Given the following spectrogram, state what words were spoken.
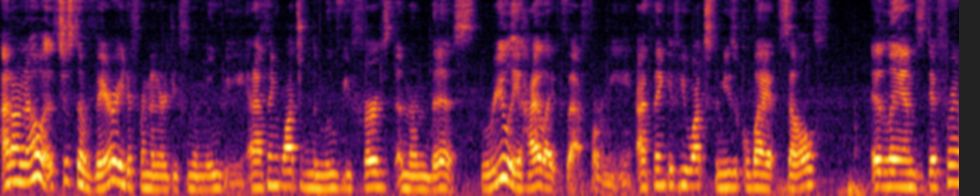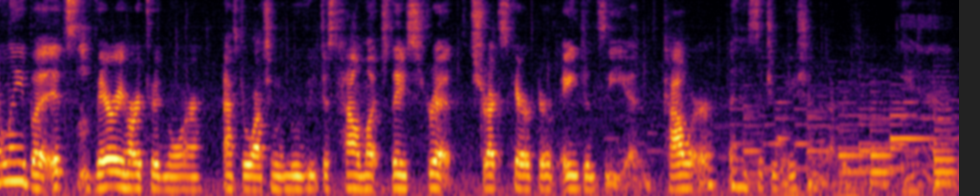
I don't know, it's just a very different energy from the movie. And I think watching the movie first and then this really highlights that for me. I think if you watch the musical by itself, it lands differently, but it's very hard to ignore after watching the movie just how much they stripped Shrek's character of agency and power and his situation and everything. Yeah.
